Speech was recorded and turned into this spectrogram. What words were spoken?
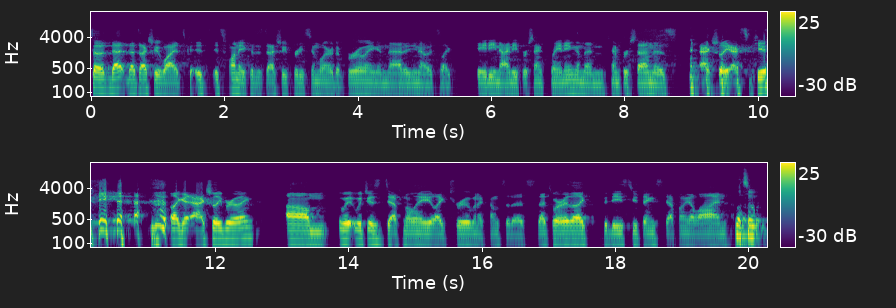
So that that's actually why it's it's, it's funny because it's actually pretty similar to brewing in that you know it's like 80 90% cleaning and then 10% is actually executing like actually brewing um, which is definitely like true when it comes to this. That's where like these two things definitely align. Well, so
